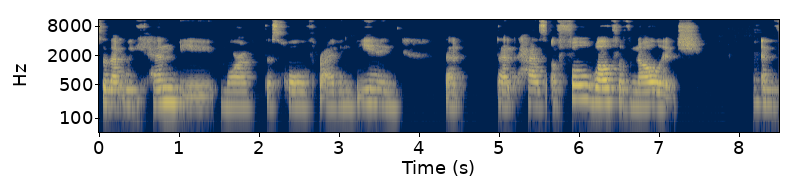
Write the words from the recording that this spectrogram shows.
so that we can be more of this whole thriving being that that has a full wealth of knowledge and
